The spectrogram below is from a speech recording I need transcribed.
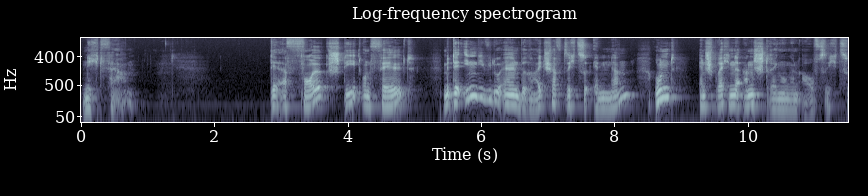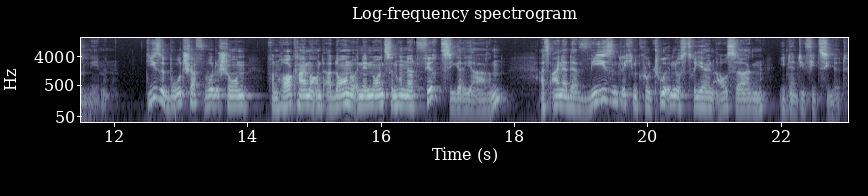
nicht fern. Der Erfolg steht und fällt mit der individuellen Bereitschaft, sich zu ändern und entsprechende Anstrengungen auf sich zu nehmen. Diese Botschaft wurde schon von Horkheimer und Adorno in den 1940er Jahren als einer der wesentlichen kulturindustriellen Aussagen identifiziert.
